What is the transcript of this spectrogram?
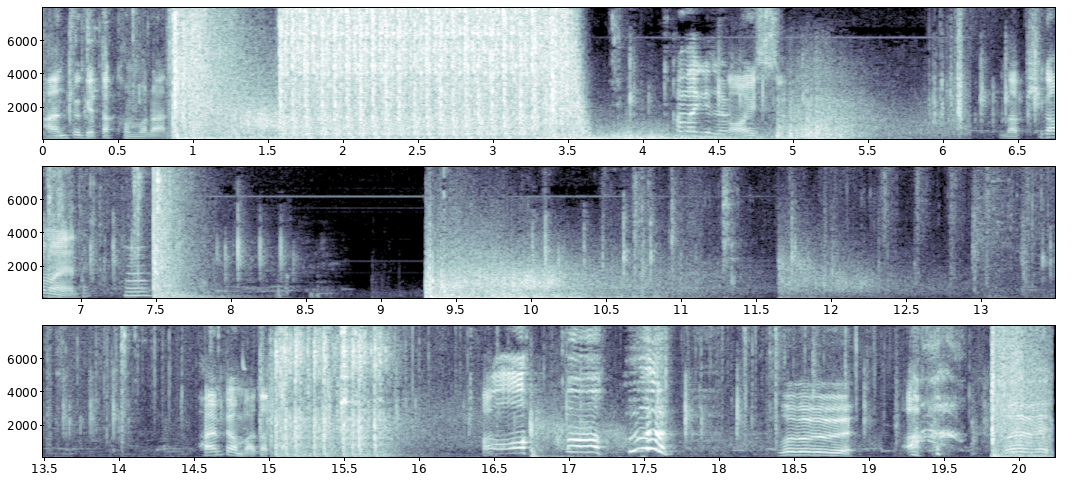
안쪽에 딱 건물 안에 하 나. 나이스 나 피가 마야 돼? 응. 화염병 맞았다 어, 어, 으! 왜왜 왜왜 아 왜왜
